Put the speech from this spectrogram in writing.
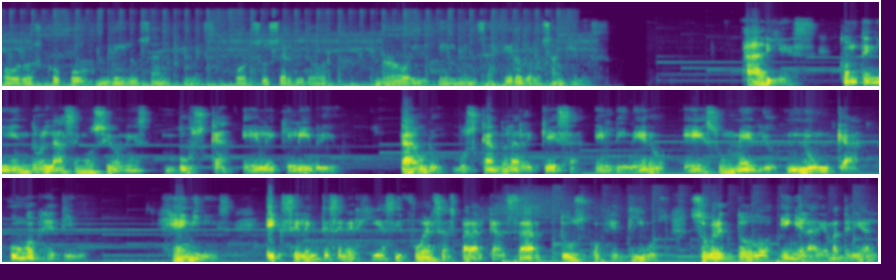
Horóscopo de los Ángeles por su servidor Roy, el mensajero de los ángeles. Aries, conteniendo las emociones, busca el equilibrio. Tauro, buscando la riqueza, el dinero es un medio, nunca un objetivo. Géminis, excelentes energías y fuerzas para alcanzar tus objetivos, sobre todo en el área material.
